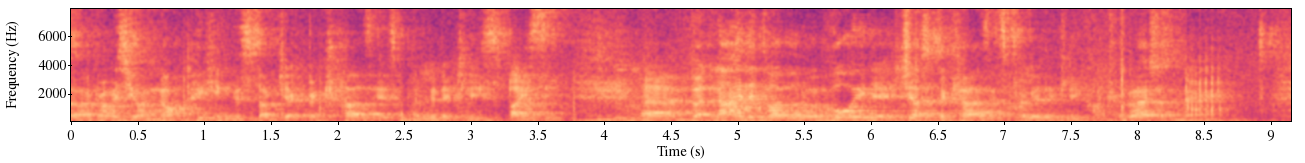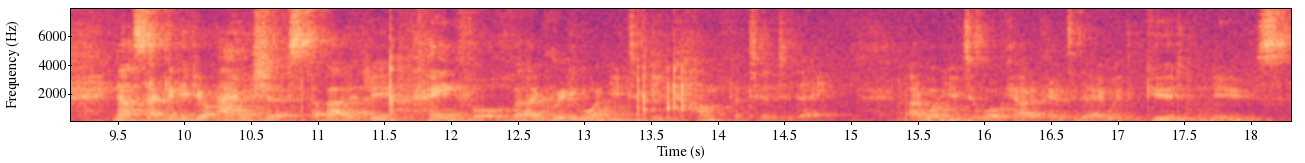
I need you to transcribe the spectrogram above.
So I promise you, I'm not picking this subject because it's politically spicy. Um, but neither do I want to avoid it just because it's politically controversial. Now, second, if you're anxious about it being painful, then I really want you to be comforted today. I want you to walk out of here today with good news.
